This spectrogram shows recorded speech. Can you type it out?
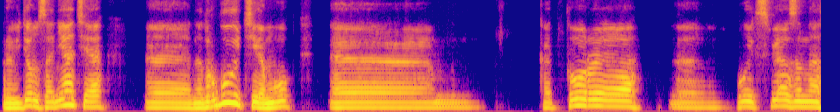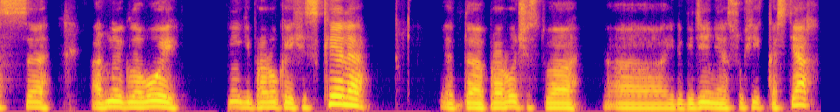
проведем занятие э, на другую тему, э, которая э, будет связана с одной главой книги пророка Ихискеля. Это пророчество э, или видение о сухих костях.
